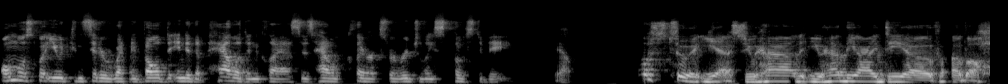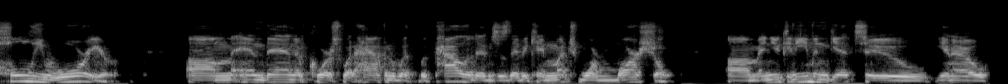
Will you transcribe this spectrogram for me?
almost what you would consider what evolved into the paladin class is how clerics were originally supposed to be. Yeah. Close to it, yes. You had you had the idea of of a holy warrior. Um, and then, of course, what happened with, with paladins is they became much more martial. Um, and you can even get to, you know,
